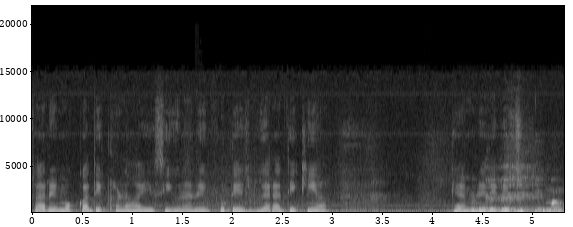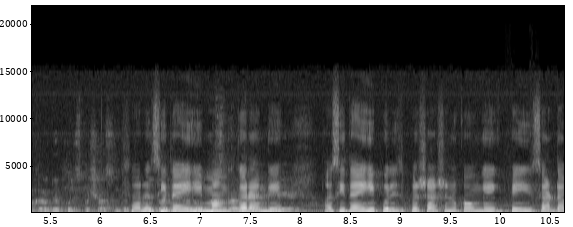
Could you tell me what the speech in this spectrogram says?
ਸਾਰੇ ਮੌਕਾ ਦੇਖਣ ਆਏ ਸੀ ਉਹਨਾਂ ਨੇ ਫੁਟੇਜ ਵਗੈਰਾ ਦੇਖੀਆਂ ਕੈਮਰੇ ਦੇ ਵਿੱਚ। ਕੀ ਮੰਗ ਕਰਦੇ ਹੋ ਪੁਲਿਸ ਪ੍ਰਸ਼ਾਸਨ ਤੋਂ? ਸਰ ਅਸੀਂ ਤਾਂ ਇਹੀ ਮੰਗ ਕਰਾਂਗੇ ਕੇ। ਅਸੀਂ ਤਾਂ ਇਹੀ ਪੁਲਿਸ ਪ੍ਰਸ਼ਾਸਨ ਨੂੰ ਕਹਾਂਗੇ ਵੀ ਸਾਡਾ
